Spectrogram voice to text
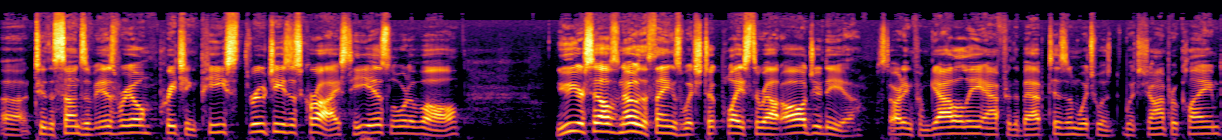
uh, to the sons of Israel, preaching peace through Jesus Christ, he is Lord of all you yourselves know the things which took place throughout all Judea, starting from Galilee after the baptism which, was, which John proclaimed.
